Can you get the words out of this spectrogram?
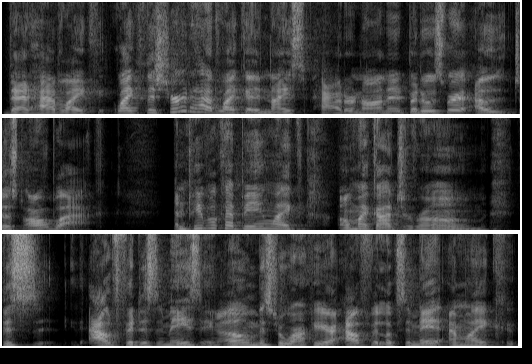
that had like like the shirt had like a nice pattern on it, but it was very I was just all black. And people kept being like, "Oh my god, Jerome, this outfit is amazing. Oh, Mr. Walker, your outfit looks amazing." I'm like,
